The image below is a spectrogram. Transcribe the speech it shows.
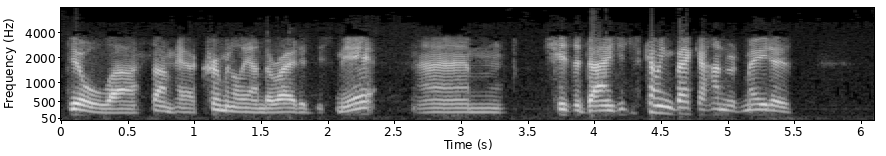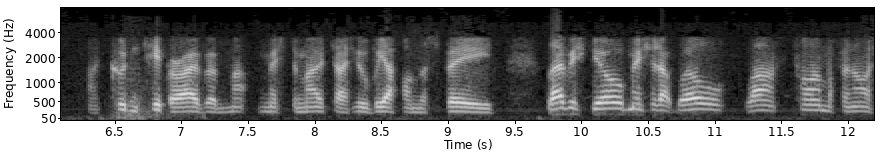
still uh, somehow criminally underrated, this mare. Um, she's a danger. Just coming back 100 metres, I couldn't tip her over Mr. Mozart, who'll be up on the speed. Lavish Girl measured up well last time off a nice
